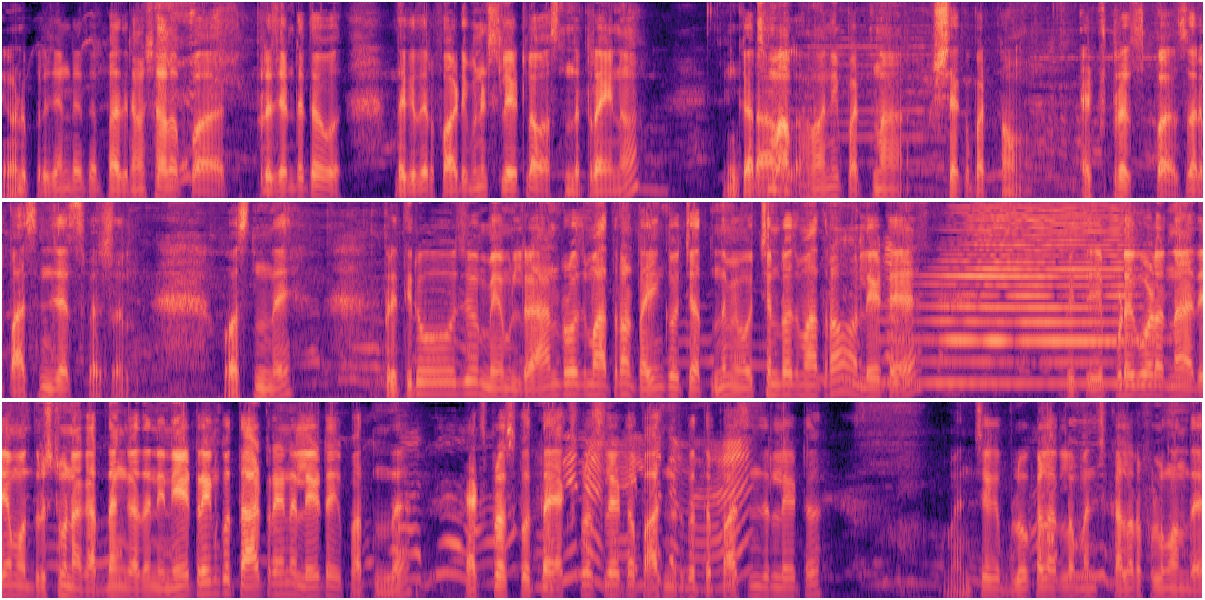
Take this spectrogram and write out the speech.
ఏమంటే ప్రజెంట్ అయితే పది నిమిషాల ప్రజెంట్ అయితే దగ్గర దగ్గర ఫార్టీ మినిట్స్ లేట్లో వస్తుంది ట్రైన్. ఇంకా Bhawanipatna Visakhapatnam express sorry passenger special వస్తుంది. ప్రతిరోజు మేము రాని రోజు మాత్రం టైంకి వచ్చేస్తుంది. మేము వచ్చిన రోజు మాత్రం లేటే ఎప్పుడే కూడా నా అదేం అదృష్టం నాకు అర్థం కాదు? నేను ఏ ట్రైన్కి ఆ ట్రైన్ లేట్ అయిపోతుంది. ఎక్స్ప్రెస్కి వస్తే ఎక్స్ప్రెస్ లేట్ ప్యాసింజర్కి వస్తే ప్యాసింజర్ లేట్. మంచిగా బ్లూ కలర్లో మంచి కలర్ఫుల్గా ఉంది.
